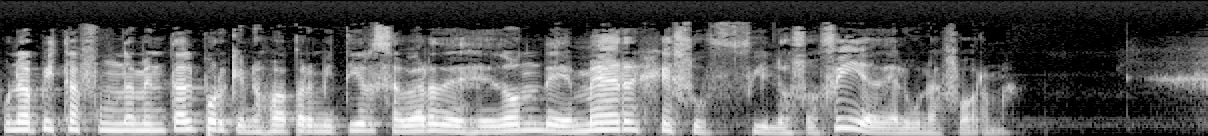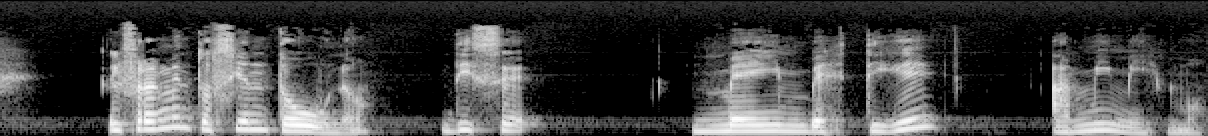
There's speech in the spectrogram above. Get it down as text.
Una pista fundamental porque nos va a permitir saber desde dónde emerge su filosofía de alguna forma. El fragmento 101 dice, me investigué a mí mismo.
